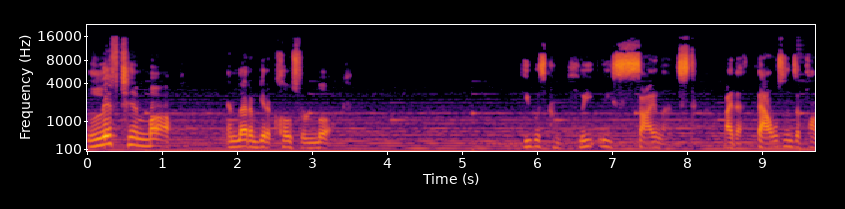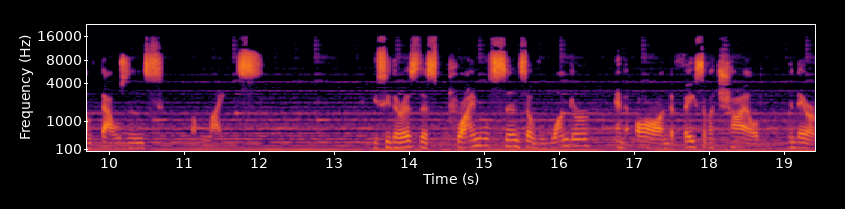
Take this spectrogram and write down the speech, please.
lift him up and let him get a closer look he was completely silenced by the thousands upon thousands of lights. You see, there is this primal sense of wonder and awe in the face of a child when they are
